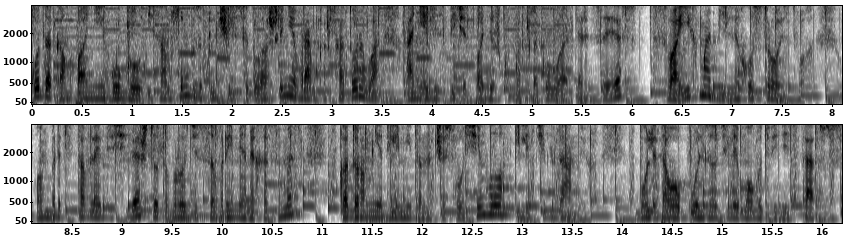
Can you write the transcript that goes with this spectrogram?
года компании Google и Samsung заключили соглашение, в рамках которого они обеспечат поддержку протокола RCS в своих мобильных устройствах. Он представляет из себя что-то вроде современных SMS, в котором нет лимита на число символов или тип данных. Более того, пользователи могут видеть статус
